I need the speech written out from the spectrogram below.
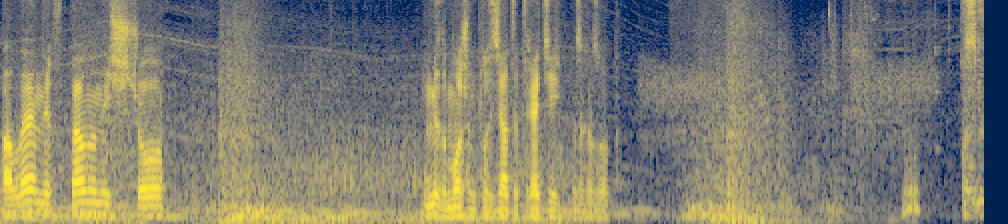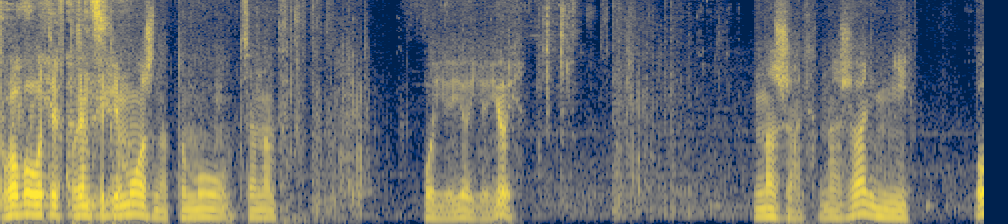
але не впевнений, що ми зможемо тут взяти третій зразок. Ну, спробувати, в принципі, можна, тому це нам. Ой-ой-ой-ой-ой. На жаль, на жаль, ні. О,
